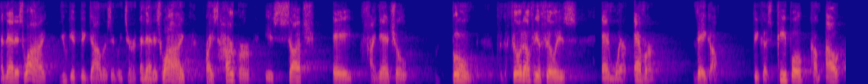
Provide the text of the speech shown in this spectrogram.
And that is why you get big dollars in return. And that is why Bryce Harper is such a financial boon for the Philadelphia Phillies and wherever they go because people come out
